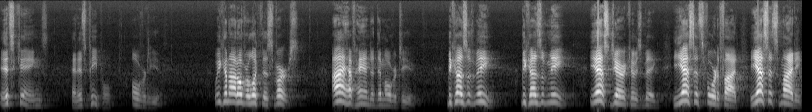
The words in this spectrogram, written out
its kings, and its people over to you. We cannot overlook this verse. I have handed them over to you because of me because of me. Yes, Jericho's big. Yes, it's fortified. Yes, it's mighty.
